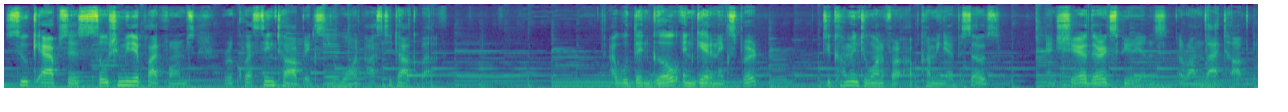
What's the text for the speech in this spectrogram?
Souk Apps' social media platforms requesting topics you want us to talk about. I would then go and get an expert to come into one of our upcoming episodes and share their experience around that topic.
